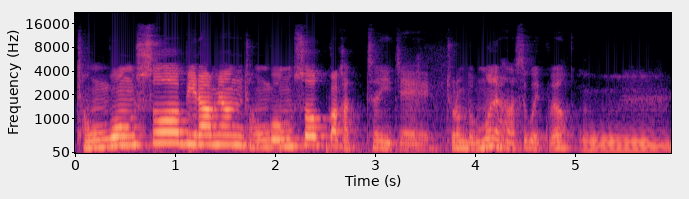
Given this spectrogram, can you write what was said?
전공 수업이라면 전공 수업과 같은 이제 졸업 논문을 하나 쓰고 있고요. 오,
